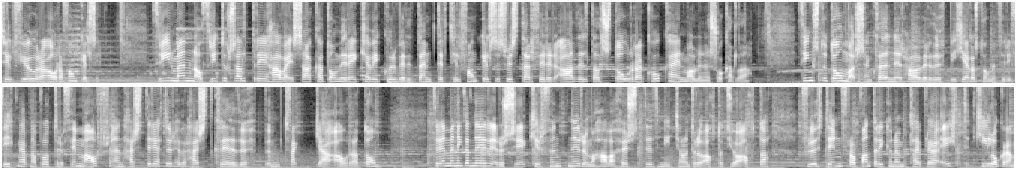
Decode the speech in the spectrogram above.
til fjögura ára fangelsi. Þrýr menn á þrítöksaldri hafa í Sakadómi Reykjavíkur verið dæmdir til fangelsisvistar fyrir aðild að stóra kókainmálinu svo kallaða. Þingstu dómar sem hveðnir hafa verið upp í hérastómi fyrir fíknefnabrót fyrir fimm ár en hæstiréttur hefur hæst hveðið upp um tveggja ára dóm. Þremenningarnir eru sekir fundnir um að hafa haustið 1988 flutt inn frá bandaríkunum tæplega 1 kg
